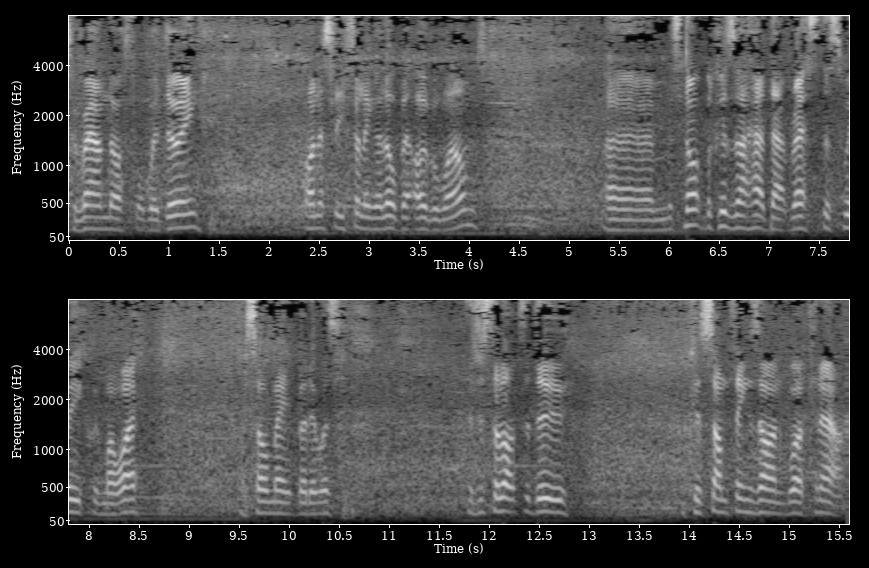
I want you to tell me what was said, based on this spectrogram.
to round off what we're doing. Honestly, feeling a little bit overwhelmed. Um, it's not because I had that rest this week with my wife, my soulmate, but it was there's just a lot to do because some things aren't working out.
